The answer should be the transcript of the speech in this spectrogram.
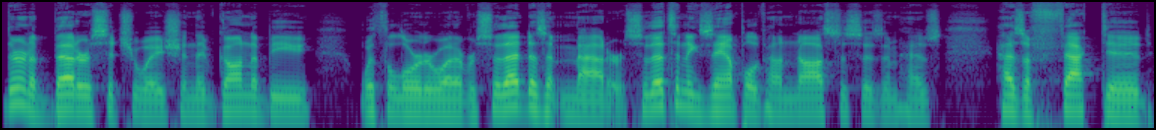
they're in a better situation. They've gone to be with the Lord or whatever. So that doesn't matter. So that's an example of how Gnosticism has has affected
